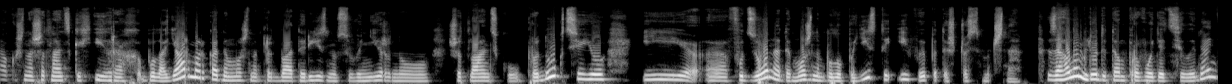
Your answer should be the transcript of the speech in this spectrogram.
Також на шотландських іграх була ярмарка, де можна придбати різну сувенірну шотландську продукцію, і е, фудзона, де можна було поїсти і випити щось смачне. Загалом люди там проводять цілий день.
